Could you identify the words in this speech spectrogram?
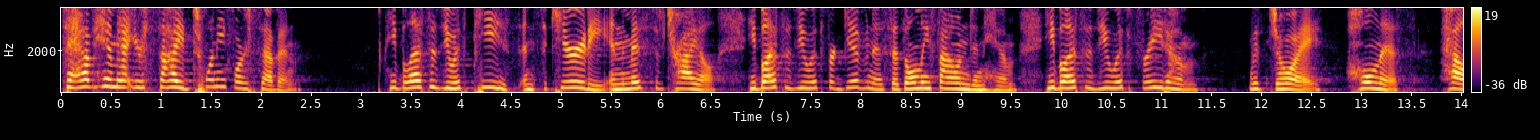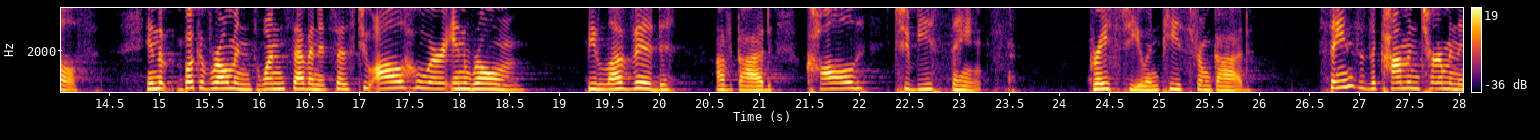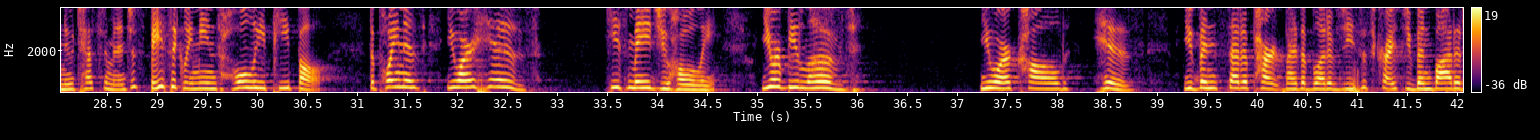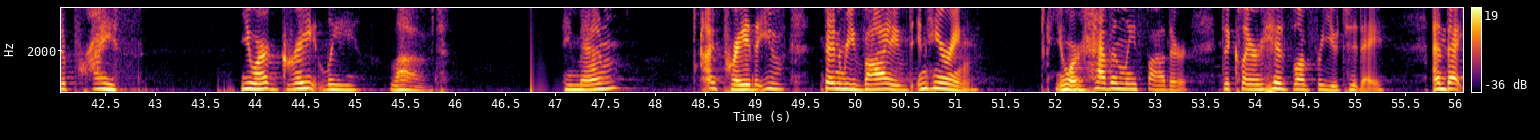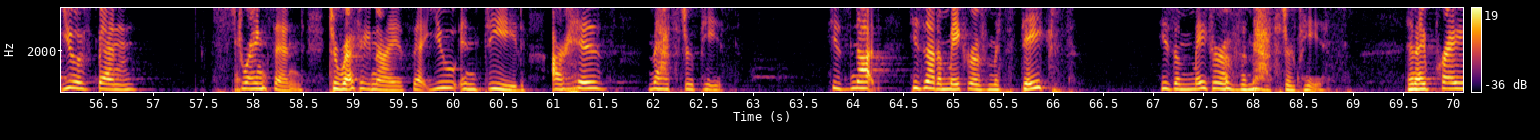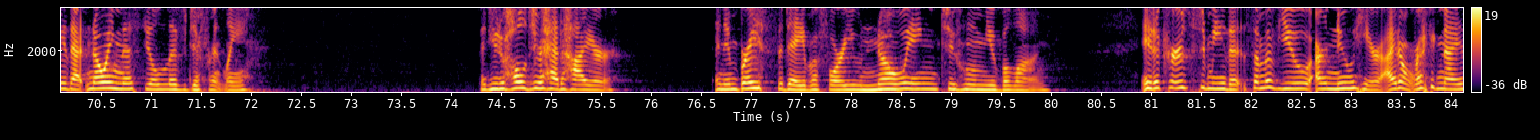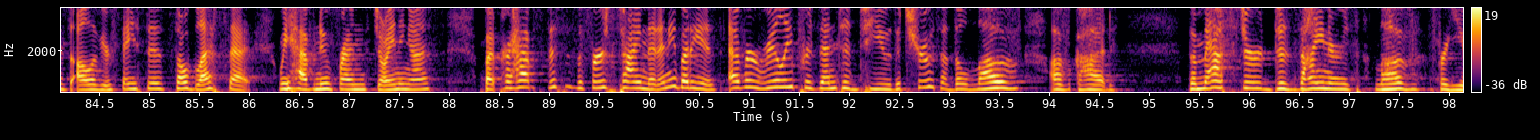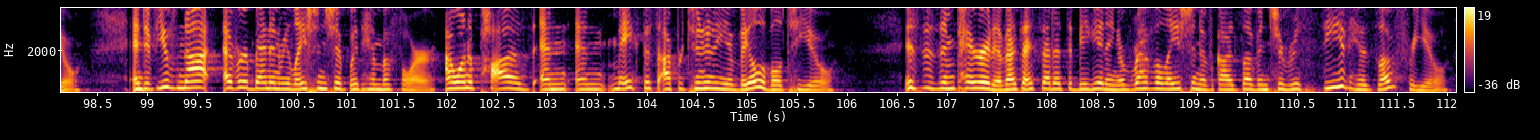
to have Him at your side 24 7. He blesses you with peace and security in the midst of trial. He blesses you with forgiveness that's only found in Him. He blesses you with freedom, with joy, wholeness, health, in the book of Romans 1 7, it says, To all who are in Rome, beloved of God, called to be saints, grace to you and peace from God. Saints is a common term in the New Testament. It just basically means holy people. The point is, you are His. He's made you holy. You're beloved. You are called His. You've been set apart by the blood of Jesus Christ. You've been bought at a price. You are greatly loved. Amen. I pray that you've been revived in hearing your heavenly Father declare his love for you today, and that you have been strengthened to recognize that you indeed are his masterpiece. He's not, he's not a maker of mistakes. He's a maker of the masterpiece. And I pray that knowing this, you'll live differently. That you'd hold your head higher and embrace the day before you, knowing to whom you belong. It occurs to me that some of you are new here. I don't recognize all of your faces. So blessed that we have new friends joining us. But perhaps this is the first time that anybody has ever really presented to you the truth of the love of God, the master designer's love for you. And if you've not ever been in relationship with him before, I want to pause and, and make this opportunity available to you. This is imperative, as I said at the beginning, a revelation of God's love and to receive his love for you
